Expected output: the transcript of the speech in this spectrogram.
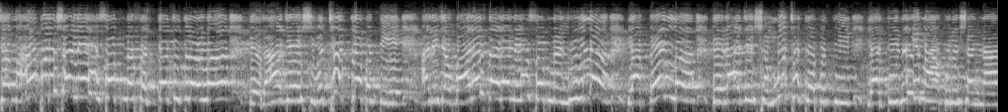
ज्या महापुरुषाने हे स्वप्न सत्यात उतरवलं राजे शिवछत्रपती आणि ज्या वारसदाराने हे स्वप्न लिहिलं या पेरलं ते राजे शंभू छत्रपती. या तीनही महापुरुषांना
